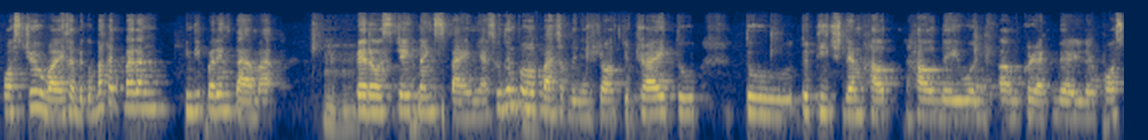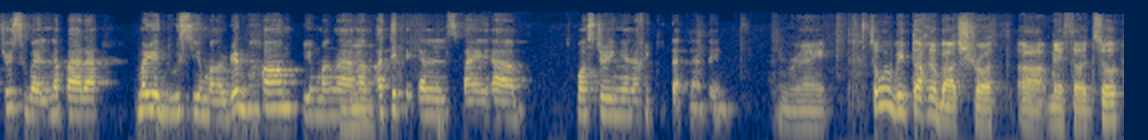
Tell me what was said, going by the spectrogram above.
posture wise sabi ko bakit parang hindi pa rin tama mm-hmm. pero straight na yung spine niya so doon pumapasok din yung shot you try to to to teach them how how they would um, correct their their postures well na para ma-reduce yung mga rib hump, yung mga mm. um, atypical spine uh, posturing na nakikita natin. Right. So we'll be talking about Schroth uh, method. So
